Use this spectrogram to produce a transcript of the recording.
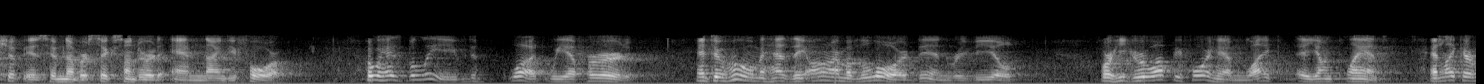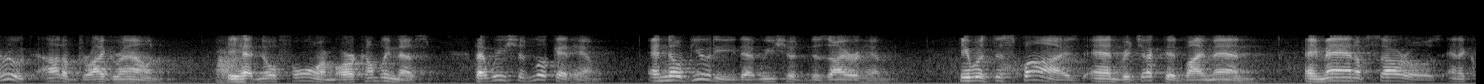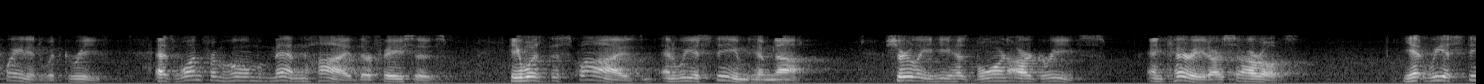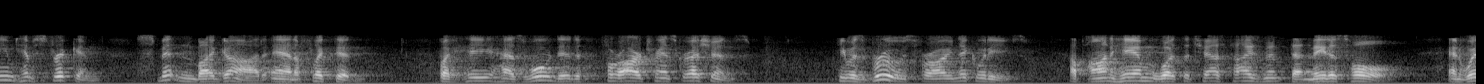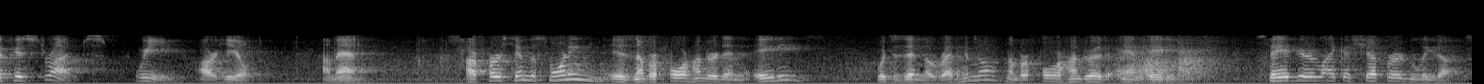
Worship is hymn number 694. Who has believed what we have heard, and to whom has the arm of the Lord been revealed? For he grew up before him like a young plant, and like a root out of dry ground. He had no form or comeliness that we should look at him, and no beauty that we should desire him. He was despised and rejected by men, a man of sorrows and acquainted with grief, as one from whom men hide their faces. He was despised, and we esteemed him not. Surely he has borne our griefs and carried our sorrows. Yet we esteemed him stricken, smitten by God, and afflicted. But he has wounded for our transgressions. He was bruised for our iniquities. Upon him was the chastisement that made us whole, and with his stripes we are healed. Amen. Our first hymn this morning is number 480, which is in the red hymnal, number 480. Savior, like a shepherd, lead us.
